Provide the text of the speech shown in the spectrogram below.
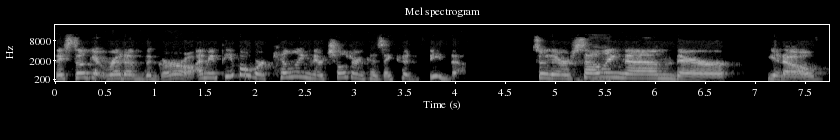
They still get rid of the girl. I mean, people were killing their children because they couldn't feed them, so they're selling them. They're you know,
